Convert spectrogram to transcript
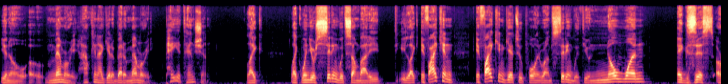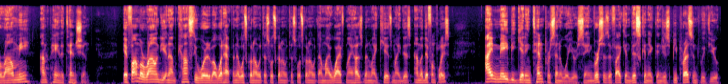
you know, uh, memory. How can I get a better memory? Pay attention. Like, like when you're sitting with somebody, like if I can if I can get to a point where I'm sitting with you, no one exists around me, I'm paying attention. If I'm around you and I'm constantly worried about what happened there, what's going on with this, what's going on with this, what's going on with that, my wife, my husband, my kids, my this, I'm a different place. I may be getting 10% of what you're saying versus if I can disconnect and just be present with you,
